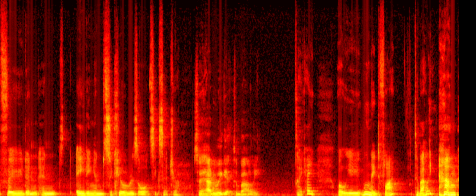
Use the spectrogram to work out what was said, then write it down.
food and, and eating and secure resorts etc So how do we get to Bali? Okay, well, you will need to fly to Bali. Um,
